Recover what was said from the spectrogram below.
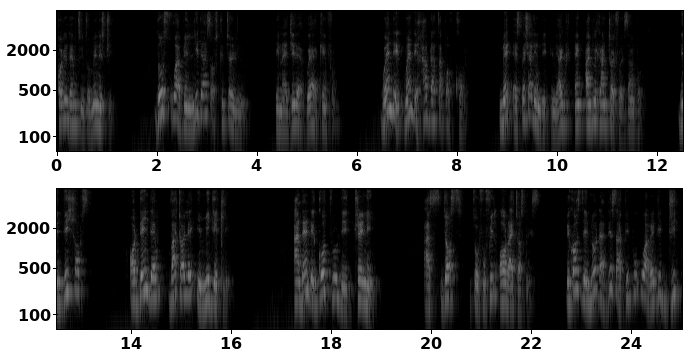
calling them to into ministry, those who have been leaders of Scripture Union in Nigeria, where I came from, when they when they have that type of call, especially in the in the Anglican Church, for example, the bishops ordain them virtually immediately, and then they go through the training as just to fulfill all righteousness, because they know that these are people who are already deep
